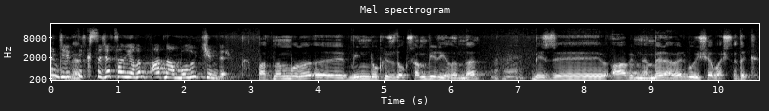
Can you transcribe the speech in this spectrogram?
Öncelikle kısaca tanıyalım. Adnan Bolu kimdir? Adnan Bolu e, 1991 yılında biz e, abimle beraber bu işe başladık.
